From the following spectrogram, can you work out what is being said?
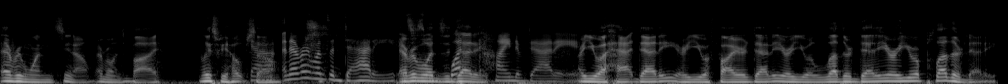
everyone's you know everyone's bi. At least we hope Yeah, so. and everyone's a daddy. It's Everyone's a what daddy. kind of daddy? Are you a hat daddy? Are you a fire daddy? Are you a leather daddy? Or are you a pleather daddy?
